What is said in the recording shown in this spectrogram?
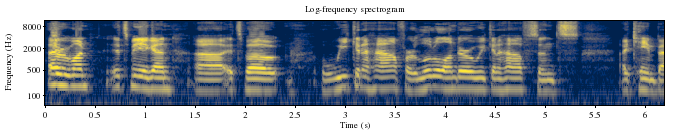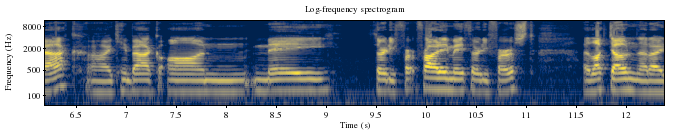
Hi everyone, it's me again. Uh, it's about a week and a half, or a little under a week and a half, since I came back. Uh, I came back on May 31st, Friday, May 31st. I lucked out in that I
